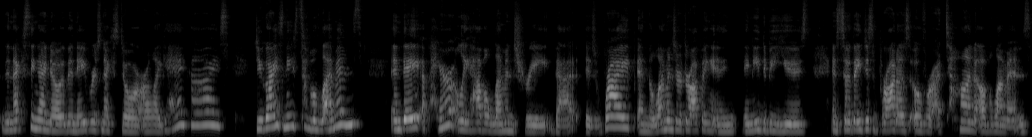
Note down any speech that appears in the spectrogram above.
the next thing I know, the neighbors next door are like, hey guys, do you guys need some lemons? And they apparently have a lemon tree that is ripe and the lemons are dropping and they need to be used. And so they just brought us over a ton of lemons.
